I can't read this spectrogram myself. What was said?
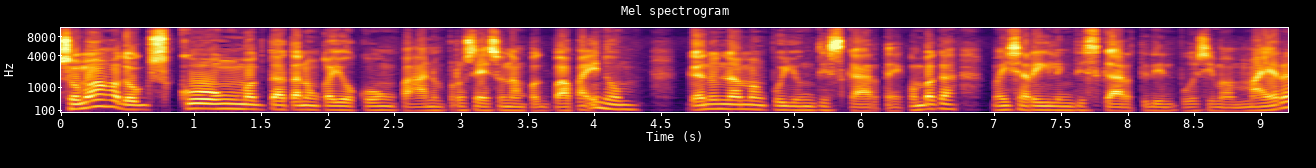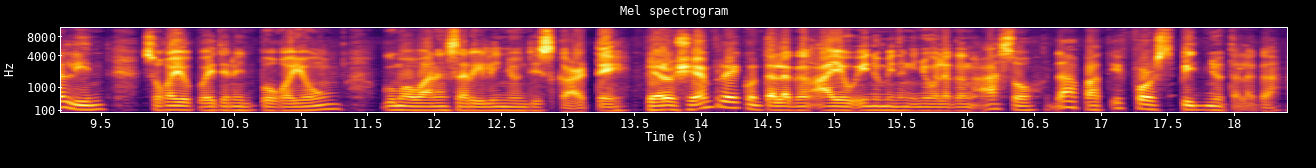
So mga kadogs, kung magtatanong kayo kung paano proseso ng pagpapainom, ganun lamang po yung diskarte. Kumbaga, may sariling diskarte din po si Ma'am Myra Lynn, so kayo pwede rin po kayong gumawa ng sarili nyong diskarte. Pero syempre, kung talagang ayaw inumin ng inyong alagang aso, dapat i-force feed nyo talaga.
